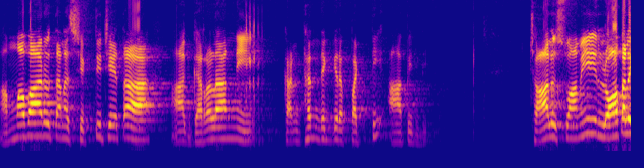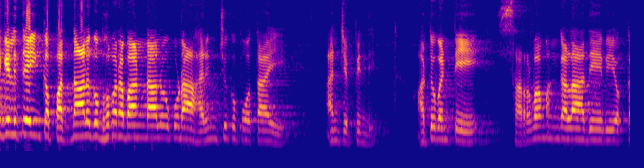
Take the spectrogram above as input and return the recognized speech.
అమ్మవారు తన శక్తి చేత ఆ గరళాన్ని కంఠం దగ్గర పట్టి ఆపింది. చాలు స్వామి లోపలికి వెళితే ఇంకా పద్నాలుగు భువన భాండాలు కూడా హరించుకుపోతాయి అని చెప్పింది. అటువంటి సర్వమంగళాదేవి యొక్క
